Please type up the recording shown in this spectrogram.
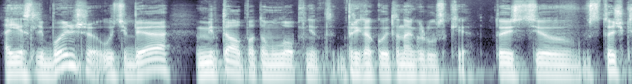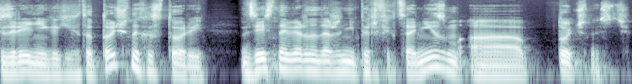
а если больше, у тебя металл потом лопнет при какой-то нагрузке. То есть э, с точки зрения каких-то точных историй, здесь, наверное, даже не перфекционизм, а точность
